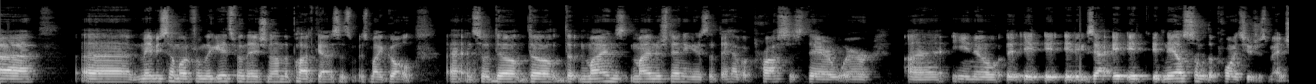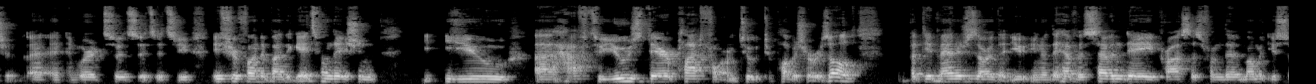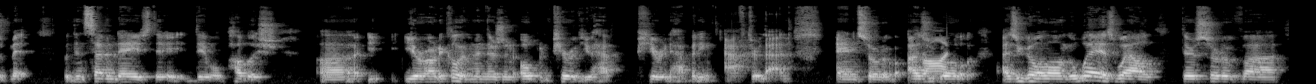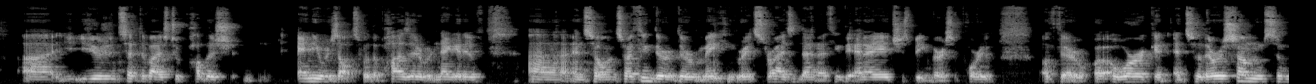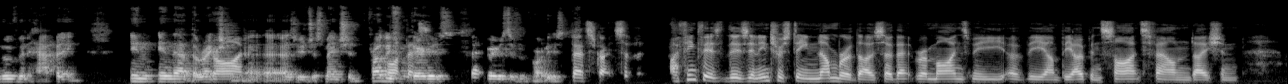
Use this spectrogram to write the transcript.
uh, maybe someone from the Gates Foundation on the podcast is, is my goal. Uh, and so they'll, they'll, the, my, my understanding is that they have a process there where, uh, you know, it, it, it, exact, it, it, nails some of the points you just mentioned. Uh, and, and, where it's, it's, it's, it's you, if you're funded by the Gates Foundation, you uh, have to use their platform to, to publish a result. But the advantages are that you, you know, they have a seven day process from the moment you submit. Within seven days, they, they will publish uh, your article, and then there's an open peer review ha- period happening after that. And sort of as you go as you go along the way as well, there's sort of uh, uh, you're incentivized to publish any results, whether positive or negative, uh, and so on. So I think they're they're making great strides in that. I think the NIH is being very supportive of their uh, work, and, and so there is some some movement happening in in that direction, uh, as you just mentioned, probably from various that, various different parties. That's great. So I think there's there's an interesting number of those. So that reminds me of the um, the Open Science Foundation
